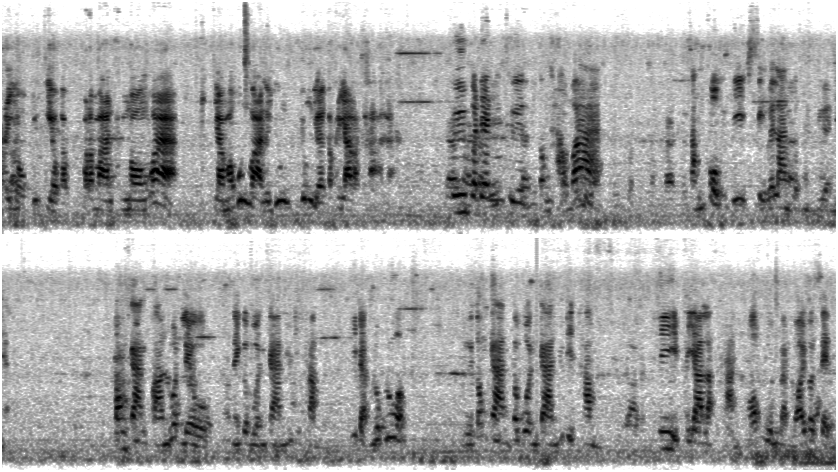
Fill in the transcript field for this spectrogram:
ประโยคที่เกี่ยวกับประมาณทำนองว่า อย่ามาวุ่นวายหรือยุ่งยุ่งเหยิงกับพยานหลักฐานนะคือประเด็นคือต้องถามว่าสังคมที่เสียเวลาเกือบหนึ่งเดือนเนี่ย ต้องการความรวดเร็วในกระบวนการยุติธรรมที่แบบรวบๆหรือต้องการกระบวนการยุติธรรม ที่พยานหลักฐานพร้อมมูลแบบร้อยเปอร์เซ็นต์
